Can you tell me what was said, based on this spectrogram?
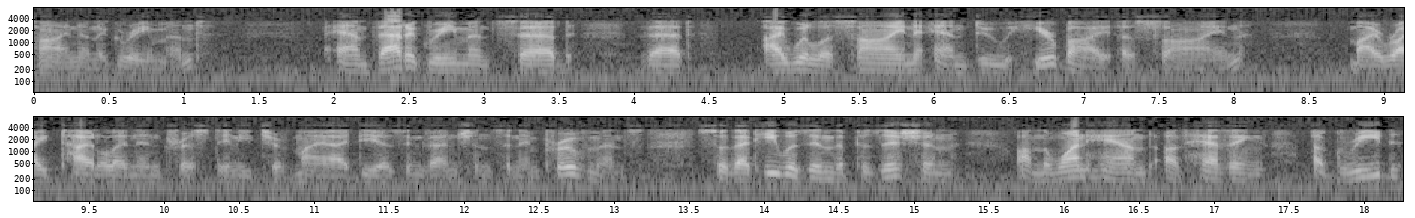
sign an agreement. And that agreement said that I will assign and do hereby assign my right, title, and interest in each of my ideas, inventions, and improvements, so that he was in the position, on the one hand, of having agreed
